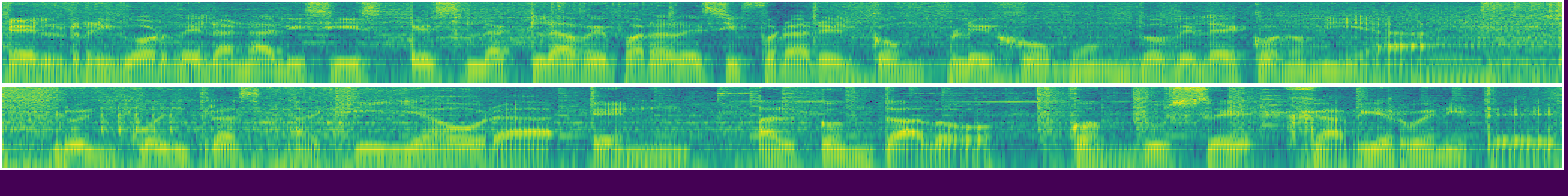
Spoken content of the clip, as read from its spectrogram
El rigor del análisis es la clave para descifrar el complejo mundo de la economía. Lo encuentras aquí y ahora en Al Contado. Conduce Javier Benítez.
